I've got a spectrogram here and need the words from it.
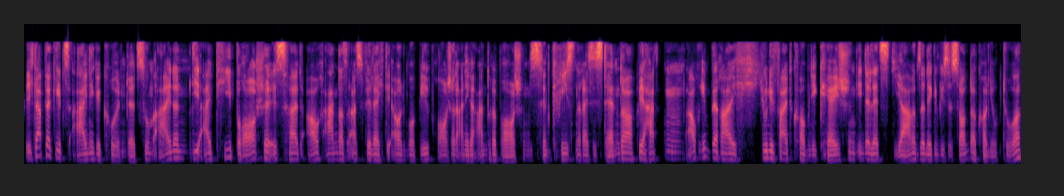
Ich glaube, da gibt es einige Gründe. Zum einen, die IT-Branche ist halt auch anders als vielleicht die Automobilbranche Branche und einige andere Branchen sind krisenresistenter. Wir hatten auch im Bereich Unified Communication in den letzten Jahren so eine gewisse Sonderkonjunktur.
